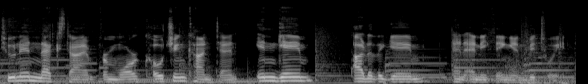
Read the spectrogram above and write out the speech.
Tune in next time for more coaching content in game, out of the game, and anything in between.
